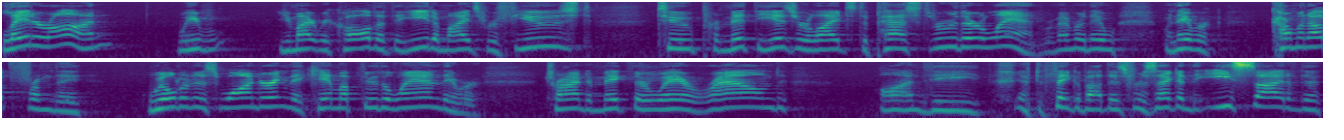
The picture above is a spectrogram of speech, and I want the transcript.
Later on, we, you might recall that the Edomites refused to permit the Israelites to pass through their land. Remember, they, when they were coming up from the wilderness wandering, they came up through the land. They were trying to make their way around on the, you have to think about this for a second, the east side of the,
